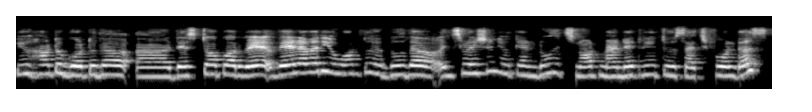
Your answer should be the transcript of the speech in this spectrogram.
you have to go to the uh, desktop or where, wherever you want to do the installation, you can do. It's not mandatory to such folders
